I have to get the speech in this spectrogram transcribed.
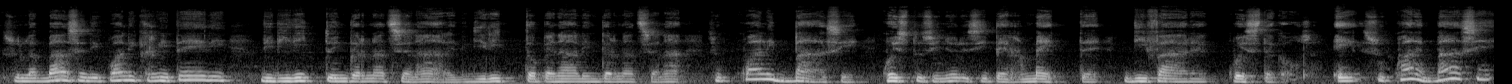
sulla base di quali criteri di diritto internazionale, di diritto penale internazionale, su quali basi questo signore si permette di fare queste cose e su quale basi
